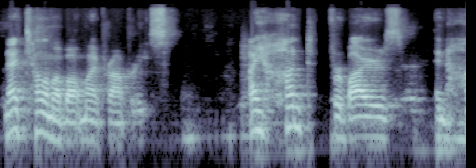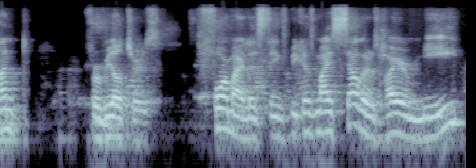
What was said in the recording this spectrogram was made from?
and I tell them about my properties. I hunt for buyers and hunt for realtors for my listings because my sellers hire me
